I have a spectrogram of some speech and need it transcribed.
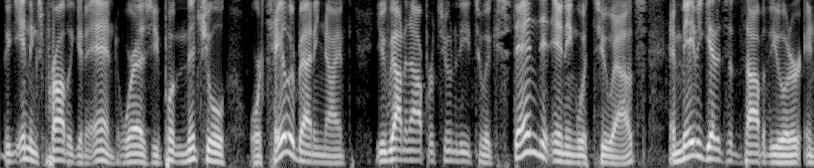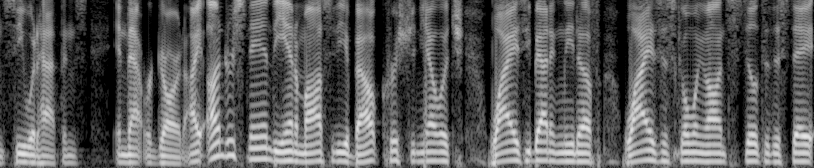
the inning's probably going to end. Whereas you put Mitchell or Taylor batting ninth, you've got an opportunity to extend an inning with two outs and maybe get it to the top of the order and see what happens in that regard. I understand the animosity about Christian Yelich. Why is he batting leadoff? Why is this going on still to this day?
